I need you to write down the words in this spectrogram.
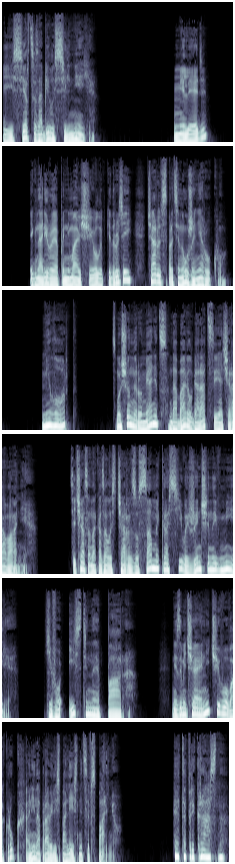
и сердце забилось сильнее. «Миледи?» Игнорируя понимающие улыбки друзей, Чарльз протянул жене руку. «Милорд?» Смущенный румянец добавил Горации очарования. Сейчас она казалась Чарльзу самой красивой женщиной в мире. Его истинная пара. Не замечая ничего вокруг, они направились по лестнице в спальню. «Это прекрасно»,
